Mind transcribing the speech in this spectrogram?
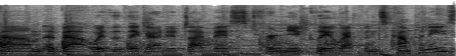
um, about whether they're going to divest from nuclear weapons companies.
